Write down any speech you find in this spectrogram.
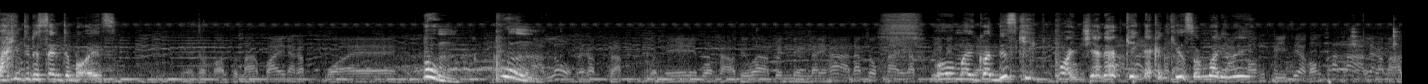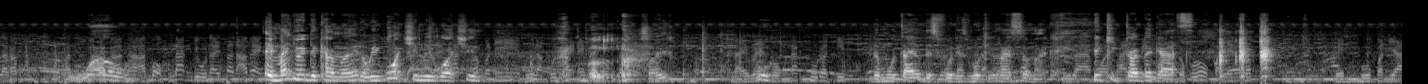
back into the center, boys. นะครับออนสตาร์ไฟท์นะครับมวย Boom, boom. ฐานโลกนะครับครับวันนี้บัวขาวถือว่าเป็นหนึ่งในห้านักชกไทยครับ Oh my God, this kick, boy, yeah, that kick that can kill somebody, ข man. องสีเสื้อของทหารแล้วครับเอาแล้วครับ ว้าว ทหารบกนั่งอยู่ในสนามแห่ง Hey, man, you in the camera, you know, we watching, we watching. วันนี้ผู้หลักผู้ใหญ่ในแวดวงครับ Sorry, ในแวดวงนักธุรกิจ the mutai of this food is working in my stomach. กีฬา He มวย kicked ไท out ย the เป็นมรด gas. กโลกไปแล้วครับเป็นภูมิปัญญา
